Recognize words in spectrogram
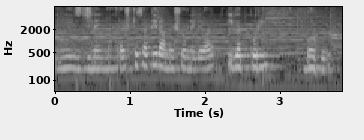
न्यूज जी नाईन महाराष्ट्रासाठी रामेश्वर नेलेवाड इगतपुरी भगूर.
